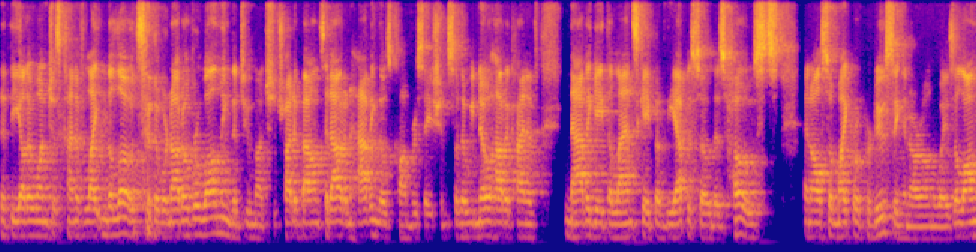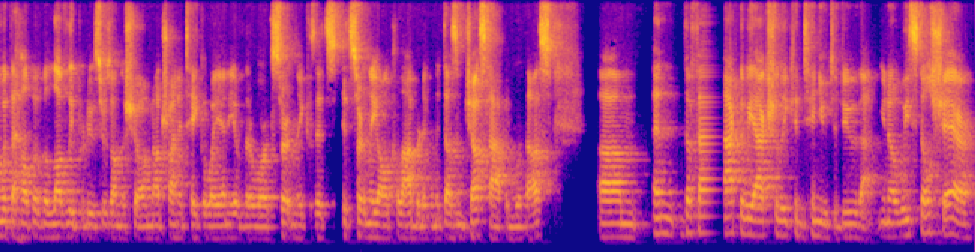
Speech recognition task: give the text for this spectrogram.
that the other one just kind of lightened the load so that we're not overwhelming them too much, to try to balance it out and having those conversations so that we know how to kind of navigate the landscape of the episode as hosts and also micro producing in our own ways, along with the help of the lovely producers on the show. I'm not trying to take away any of their work, certainly, because it's it's certainly all collaborative and it doesn't just happen with us. Um, and the fact that we actually continue to do that, you know, we still share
